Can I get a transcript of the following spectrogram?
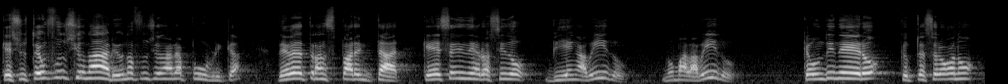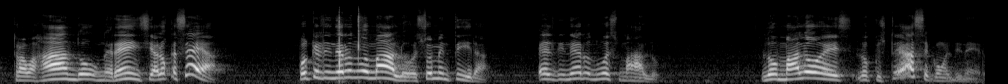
que si usted es un funcionario, una funcionaria pública, debe de transparentar que ese dinero ha sido bien habido, no mal habido. Que un dinero que usted se lo ganó trabajando, una herencia, lo que sea. Porque el dinero no es malo, eso es mentira. El dinero no es malo. Lo malo es lo que usted hace con el dinero.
